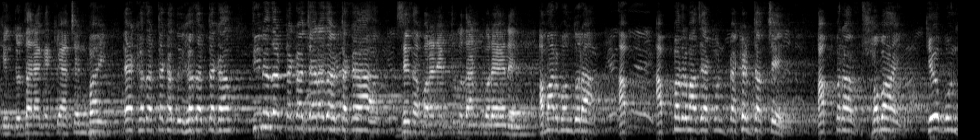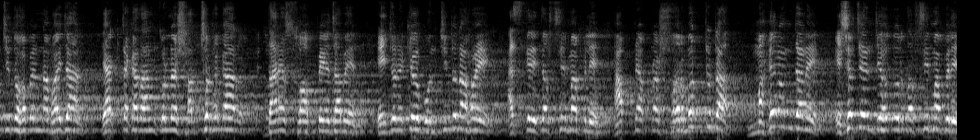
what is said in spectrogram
কিন্তু তার আগে কি আছেন ভাই? এক হাজার টাকা, দুই হাজার টাকা, তিন হাজার টাকা, চার হাজার টাকা। যেটা পারেন একটু দান করেন। আমার বন্ধুরা, আপ- আপনাদের মাঝে এখন প্যাকেট যাচ্ছে। আপনারা সবাই কেউ বঞ্চিত হবেন না ভাইজান। এক টাকা দান করলে সাতশো টাকার দানের সব পেয়ে যাবেন। এই জন্য কেউ বঞ্চিত না হয়ে আজকের এই তফসির মাহফিলে আপনি আপনার সর্বোচ্চটা মাহে রমজানে এসেছেন যেহেতু তফসির মাহফিলে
